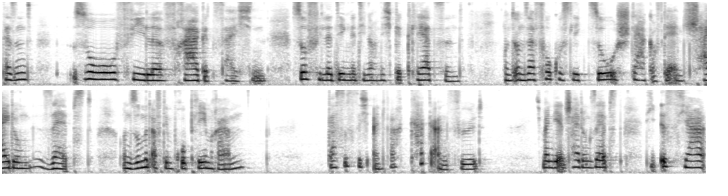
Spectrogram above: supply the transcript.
Da sind so viele Fragezeichen, so viele Dinge, die noch nicht geklärt sind. Und unser Fokus liegt so stark auf der Entscheidung selbst und somit auf dem Problemrahmen, dass es sich einfach kacke anfühlt. Ich meine, die Entscheidung selbst, die ist ja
